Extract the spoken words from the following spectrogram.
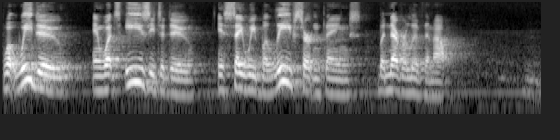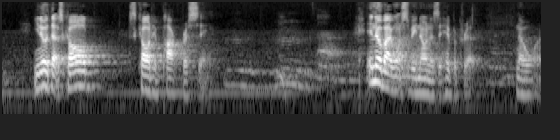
what we do and what's easy to do is say we believe certain things but never live them out. You know what that's called? It's called hypocrisy. And nobody wants to be known as a hypocrite. No one.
